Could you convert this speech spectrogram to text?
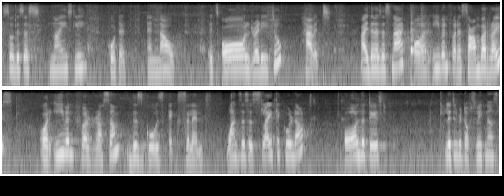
So, this is nicely coated and now it is all ready to have it either as a snack or even for a sambar rice or even for rasam this goes excellent. Once this is slightly cooled down all the taste little bit of sweetness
